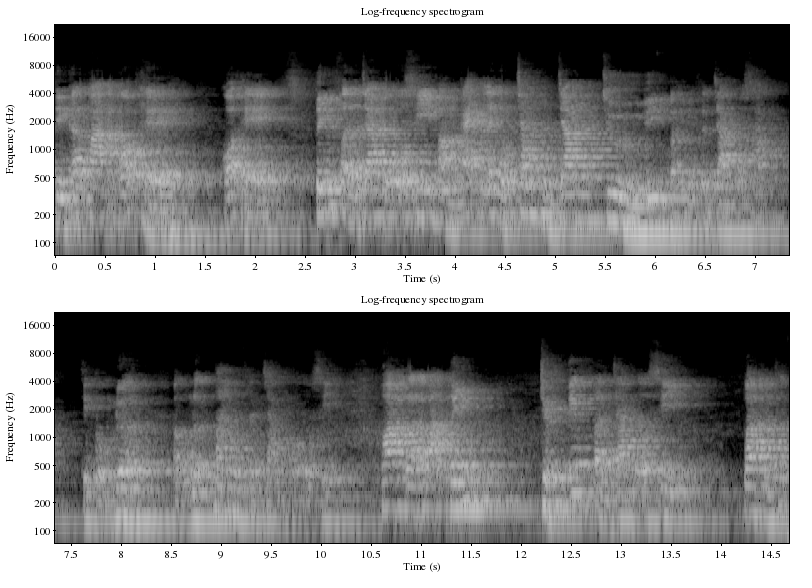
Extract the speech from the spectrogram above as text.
thì các bạn có thể có thể tính phần trăm của oxy bằng cách lấy 100 phần trăm trừ đi 70 phần trăm của sắt thì cũng được, và cũng được 30 phần trăm của oxy. Hoặc là các bạn tính trực tiếp phần trăm của oxy qua công thức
